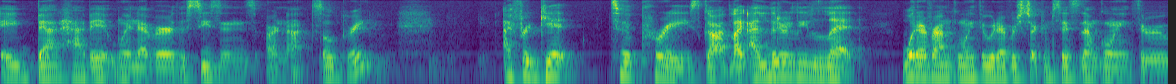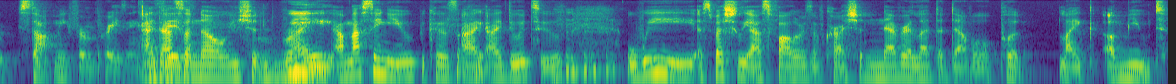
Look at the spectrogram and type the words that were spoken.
a bad habit whenever the seasons are not so great. I forget to praise God. Like, I literally let whatever I'm going through, whatever circumstances I'm going through, stop me from praising. And that's if, a no. You should. Right? I'm not saying you because I I do it too. we, especially as followers of Christ, should never let the devil put like a mute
